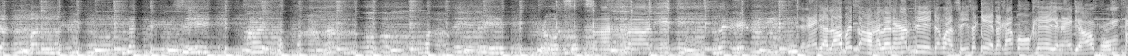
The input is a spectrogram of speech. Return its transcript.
จันวันเพ็ญนั่นเองสิไอ้หอกป่าห้างน้องฝากให้ฟรีโปรดสงสารปราณีและเห็น ยังไงเดี๋ยวเราไปต่อกันเลยนะครับ ที่จังหวัดศรีสะเกดนะครับ โอเค ยังไงเดี๋ยวผมไป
